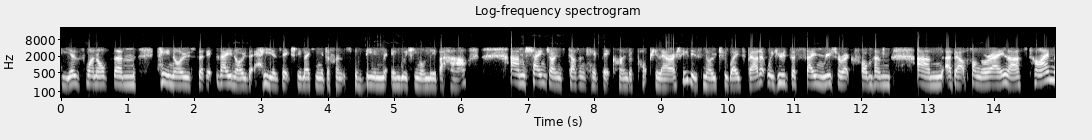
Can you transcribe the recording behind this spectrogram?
He is one of them. He knows that it, they know that he is actually making a difference for them and working on their behalf. Um, Shane Jones doesn't have that kind of popularity. There's no two ways about it. We heard the same rhetoric from him um, about Whangarei last time,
